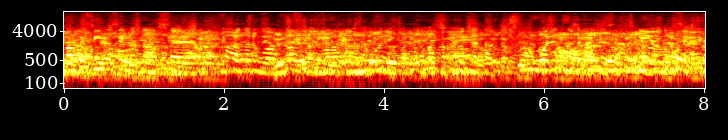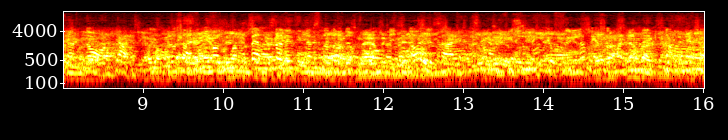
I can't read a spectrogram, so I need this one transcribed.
Man befinner sig någonstans, eh, vi pratade om det också, när man var tonåring. Man på något sätt att året hade verkligen 365 dagar. Det var så här, man, väntade till nästa dag det skulle vara tid. Idag är det så här, det finns så mycket skylla fylla med så att man hinner knappt liksom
